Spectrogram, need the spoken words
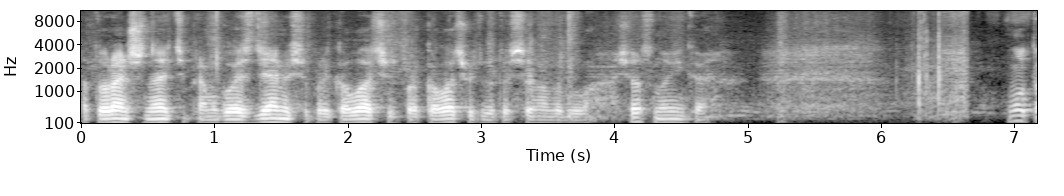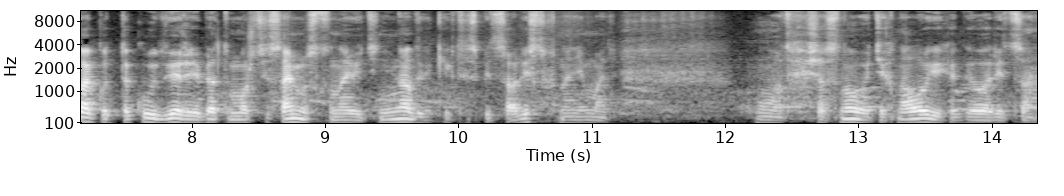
А то раньше, знаете, прям гвоздями все приколачивать, проколачивать, вот это все надо было. Сейчас новенькая. Ну, вот так вот такую дверь, ребята, можете сами установить. Не надо каких-то специалистов нанимать. Вот, сейчас новые технологии, как говорится.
